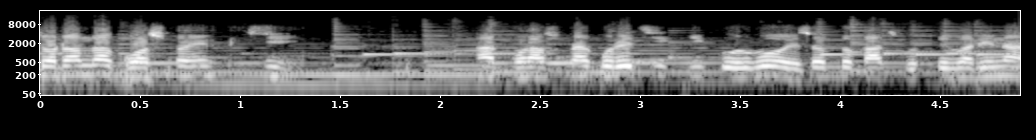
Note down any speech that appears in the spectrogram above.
চটানো কষ্ট হয়েছি আর পড়াশোনা করেছি কি করব? এসব তো কাজ করতে পারি না।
